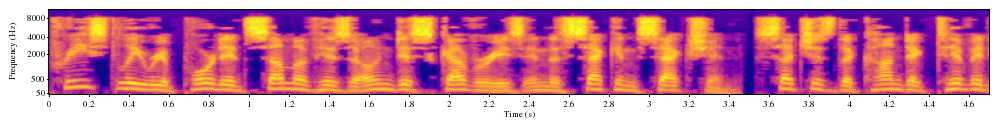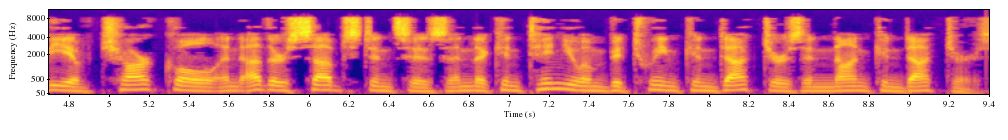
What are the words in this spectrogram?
Priestley reported some of his own discoveries in the second section, such as the conductivity of charcoal and other substances and the continuum between conductors and nonconductors.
